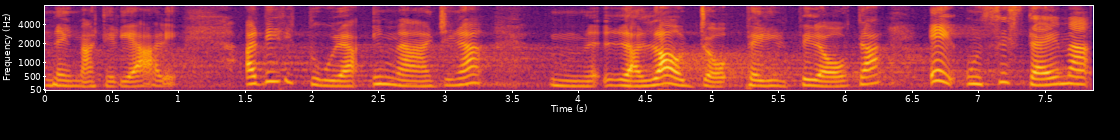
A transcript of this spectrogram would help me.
nei materiali. Addirittura immagina mh, l'alloggio per il pilota e un sistema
